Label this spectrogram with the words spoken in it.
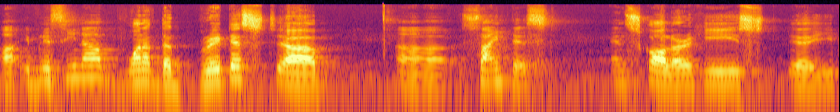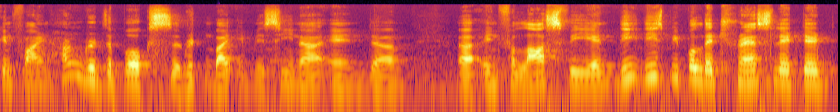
Uh, Ibn Sina, one of the greatest uh, scientist and scholar. He's, you can find hundreds of books written by Ibn Sina and uh, in philosophy. And the, these people, they translated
